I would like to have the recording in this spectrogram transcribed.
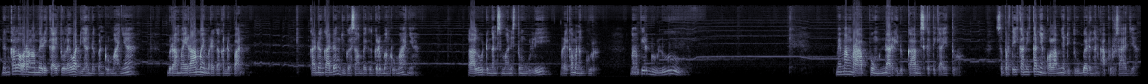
Dan kalau orang Amerika itu lewat di hadapan rumahnya, beramai-ramai mereka ke depan. Kadang-kadang juga sampai ke gerbang rumahnya. Lalu dengan semanis tengguli, mereka menegur, "Mampir dulu." Memang merapung benar hidup kami seketika itu seperti ikan-ikan yang kolamnya dituba dengan kapur saja.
